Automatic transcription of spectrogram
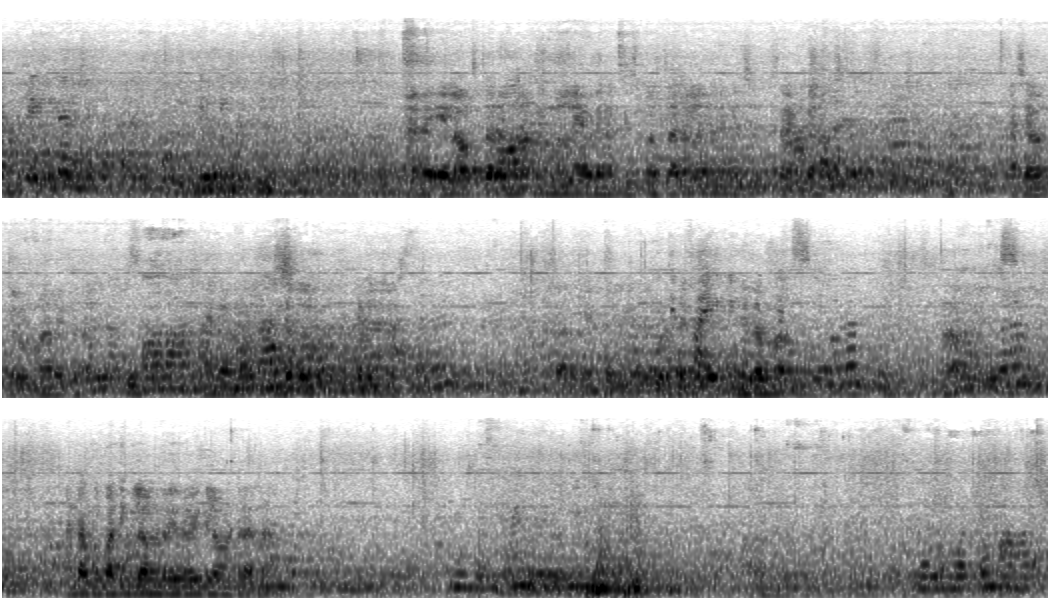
at regular checkup ఎలా వస్తారమ్మా? మిమ్మల్ని ఎవరైనా తీసుకొస్తారా లేదా మీరు సరిగ్గా వస్తారా? అశా వర్కర్ ఉన్నారు ఇక్కడ? ఎక్కడ నుంచి వస్తారు ఆ? అంటే ఒక పది కిలోమీటర్ ఇరవై కిలోమీటర్నా? మొత్తం ఆశ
